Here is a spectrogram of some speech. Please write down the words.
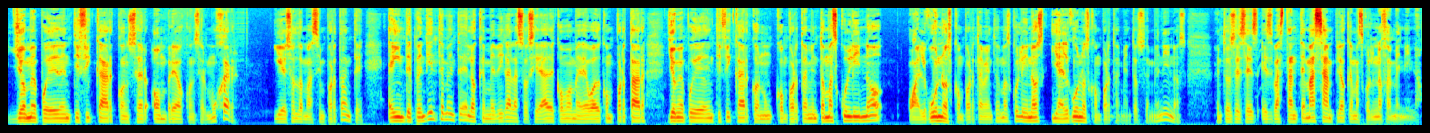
yo me puedo identificar con ser hombre o con ser mujer. Y eso es lo más importante. E independientemente de lo que me diga la sociedad de cómo me debo de comportar, yo me puedo identificar con un comportamiento masculino o algunos comportamientos masculinos y algunos comportamientos femeninos. Entonces es, bastante más amplio que masculino-femenino.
